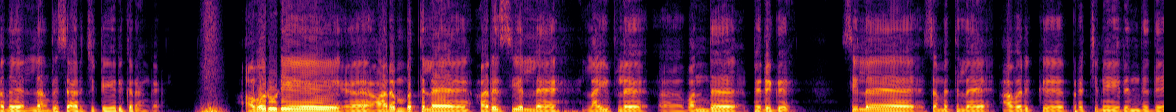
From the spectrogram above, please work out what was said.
அதையெல்லாம் விசாரிச்சுட்டு இருக்கிறாங்க. அவருடைய ஆரம்பத்தில் அரசியலில் லைஃப்பில் வந்த பிறகு சில சமயத்தில் அவருக்கு பிரச்சனை இருந்தது.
